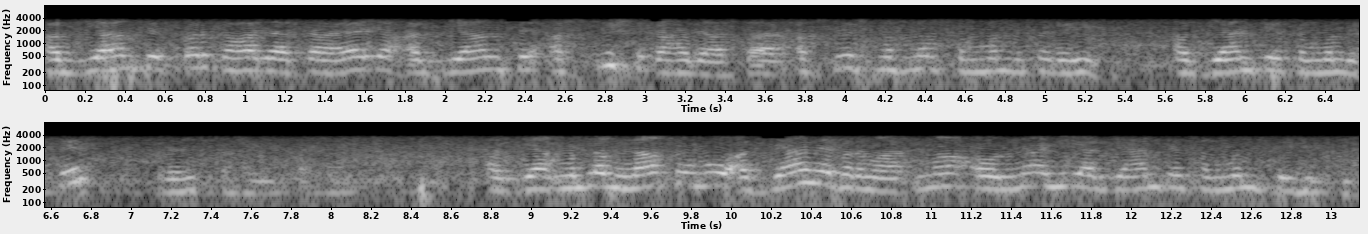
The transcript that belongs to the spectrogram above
अज्ञान से पर कहा जाता है या अज्ञान से अस्पृष्ट कहा जाता है? अस्पृष्ट मतलब संबंध से रहित। अज्ञान के संबंध से रहित कहा जाता है। अज्ञान मतलब ना तो वो अज्ञान है परमात्मा और न ही अज्ञान के संबंध से युक्त है।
